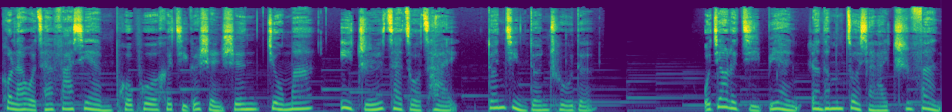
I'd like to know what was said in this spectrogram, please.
后来我才发现，婆婆和几个婶婶、舅妈一直在做菜，端进端出的。我叫了几遍让他们坐下来吃饭，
